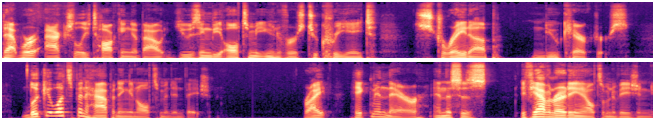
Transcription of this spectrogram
that we're actually talking about using the Ultimate Universe to create straight up new characters. Look at what's been happening in Ultimate Invasion, right? Hickman there, and this is if you haven't read any Ultimate Invasion,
